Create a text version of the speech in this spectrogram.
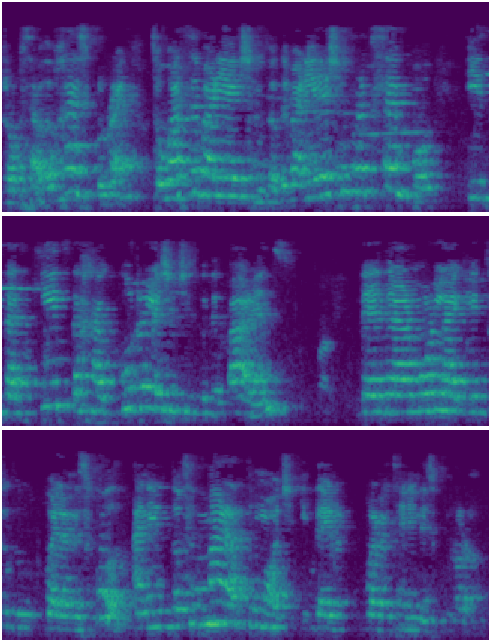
drops out of high school, right? So what's the variation? So the variation, for example, is that kids that have good relationships with the parents, then they are more likely to do well in school. And it doesn't matter too much if they were retained in school or not.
